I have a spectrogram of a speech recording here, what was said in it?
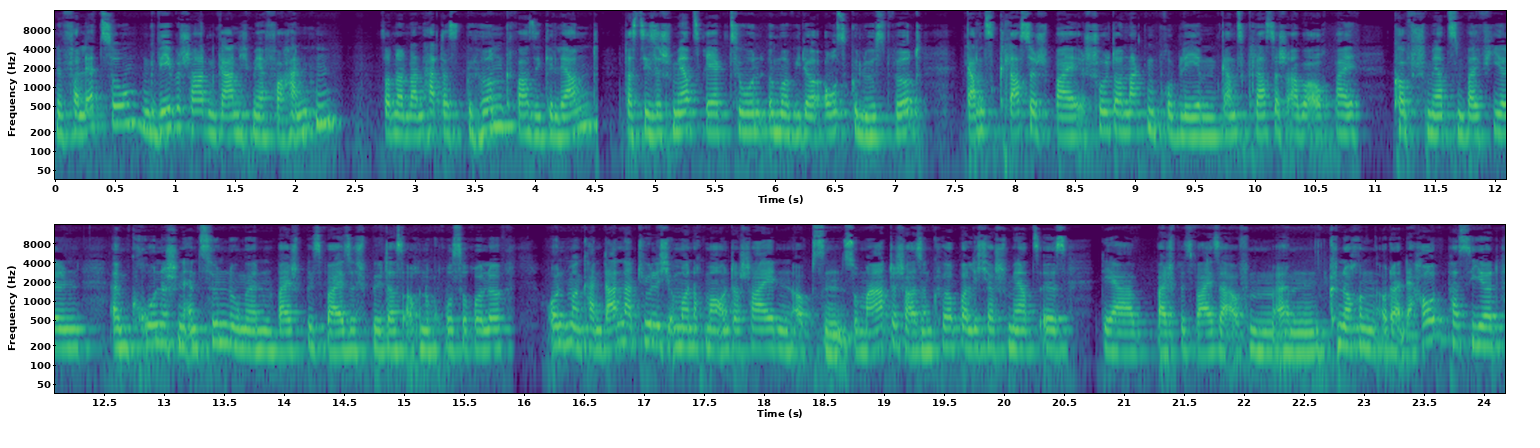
eine Verletzung, ein Gewebeschaden gar nicht mehr vorhanden, sondern dann hat das Gehirn quasi gelernt, dass diese Schmerzreaktion immer wieder ausgelöst wird. Ganz klassisch bei Schulter-Nackenproblemen, ganz klassisch aber auch bei Kopfschmerzen, bei vielen ähm, chronischen Entzündungen beispielsweise spielt das auch eine große Rolle. Und man kann dann natürlich immer noch mal unterscheiden, ob es ein somatischer, also ein körperlicher Schmerz ist, der beispielsweise auf dem ähm, Knochen oder der Haut passiert.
